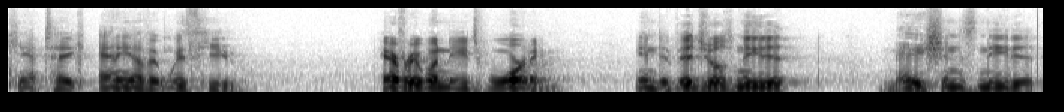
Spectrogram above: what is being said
Can't take any of it with you. Everyone needs warning. Individuals need it, nations need it,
